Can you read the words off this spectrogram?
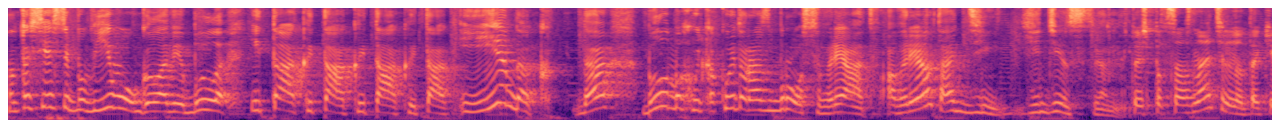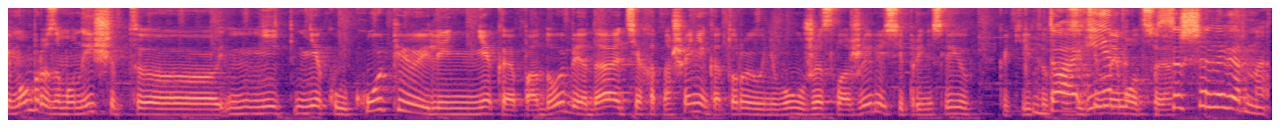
Ну, то есть, если бы в его голове было и так, и так, и так, и так, и эдак, да, было бы хоть какой-то разброс вариантов, а вариант один, единственный. То есть подсознательно таким образом он ищет э, не- некую копию или некое подобие да, тех отношений, которые у него уже сложились и принесли какие-то Да, и позитивные это эмоции. совершенно верно.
